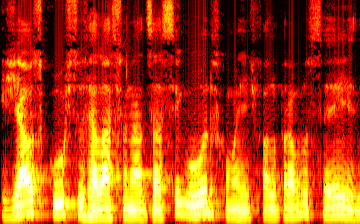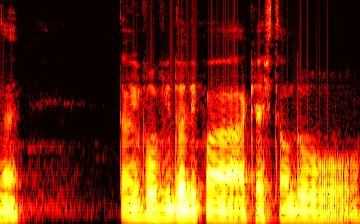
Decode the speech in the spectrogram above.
já os custos relacionados a seguros, como a gente falou para vocês, né? Estão envolvidos ali com a questão do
